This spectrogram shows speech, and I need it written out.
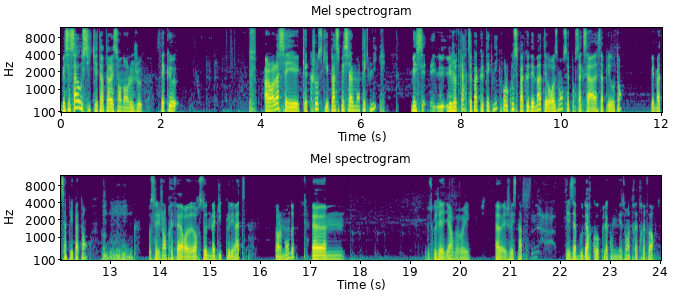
Mais c'est ça aussi qui est intéressant dans le jeu. C'est que... Alors là, c'est quelque chose qui est pas spécialement technique. Mais les jeux de cartes, c'est pas que technique. Pour le coup, c'est pas que des maths. Et heureusement, c'est pour ça que ça, ça plaît autant. Les maths, ça plaît pas tant. Je pense que les gens préfèrent euh, Hearthstone Magic que les maths dans le monde. Euh... C'est tout ce que j'allais dire, bah oui. Ah ouais, je vais snap. Les Abu Darkok, la combinaison est très très forte.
